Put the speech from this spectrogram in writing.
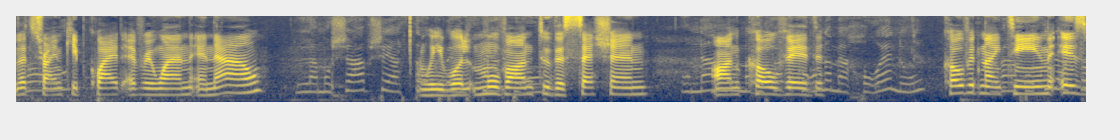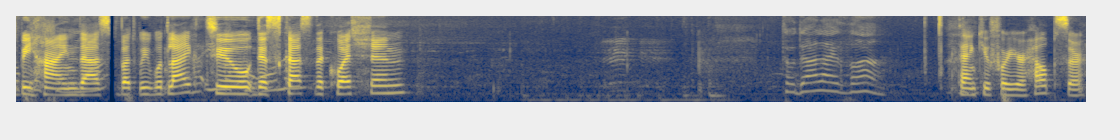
Let's try and keep quiet, everyone. And now we will move on to the session on COVID. COVID 19 is behind us, but we would like to discuss the question Thank you for your help, sir.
